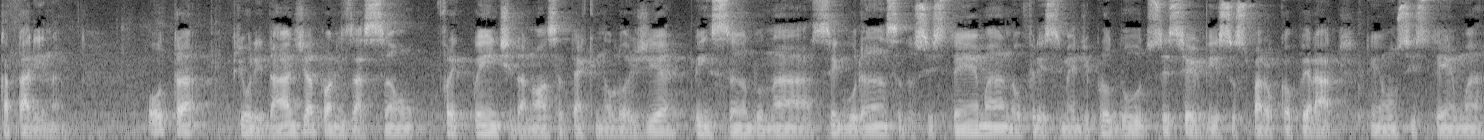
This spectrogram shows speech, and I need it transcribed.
Catarina. Outra prioridade é a atualização frequente da nossa tecnologia, pensando na segurança do sistema, no oferecimento de produtos e serviços para o cooperado. Tem um sistema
